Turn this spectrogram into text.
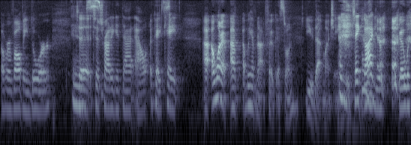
a revolving door It to is. to try to get that out. Okay, Kate. I, I want to. We have not focused on you that much, Andi. Thank God you're go with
